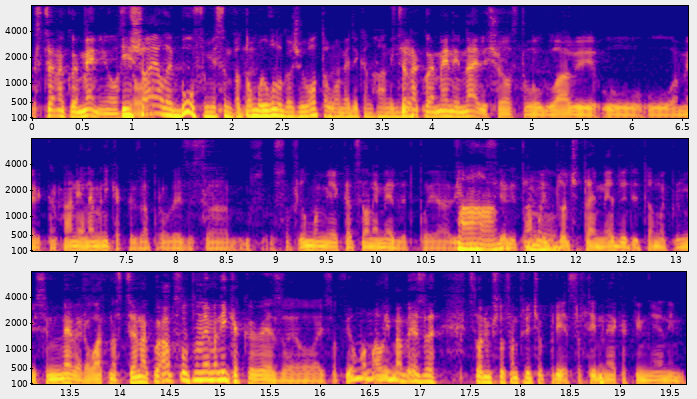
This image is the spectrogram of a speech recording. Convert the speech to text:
scena koja je meni ostala... I Shia LaBeouf, mislim, pa to mu je uloga života u American Honey. Scena koja je meni najviše ostala u glavi u, u American Honey, a nema nikakve zapravo veze sa, sa, filmom, je kad se onaj medved pojavi. Aha. Sjedi tamo mm. i dođe taj medved i tamo je, mislim, neverovatna scena koja apsolutno nema nikakve veze ovaj, sa filmom, ali ima veze s onim što sam pričao prije, sa tim nekakvim njenim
